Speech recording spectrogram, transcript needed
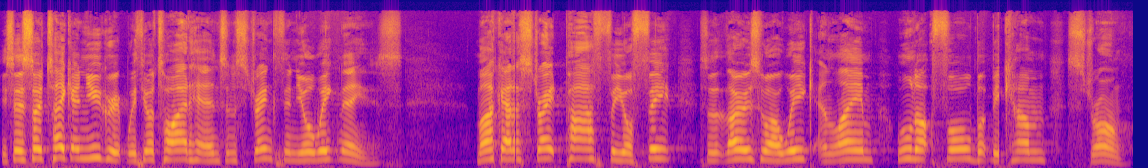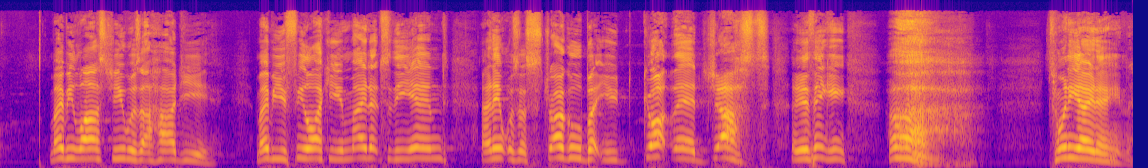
He says, So take a new grip with your tired hands and strengthen your weak knees. Mark out a straight path for your feet so that those who are weak and lame will not fall but become strong. Maybe last year was a hard year. Maybe you feel like you made it to the end and it was a struggle, but you got there just. And you're thinking, ah, oh, 2018,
